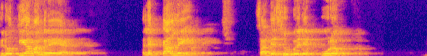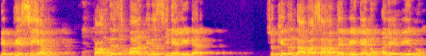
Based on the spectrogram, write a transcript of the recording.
ਫਿਰੋਤੀਆਂ ਮੰਗ ਰਹੇ ਆ ਹਲੇ ਕੱਲ ਹੀ ਸਾਡੇ ਸੂਬੇ ਦੇ ਪੂਰਬ ਡਿਪਟੀ ਸੀਐਮ ਕਾਂਗਰਸ ਪਾਰਟੀ ਦੇ ਸੀਨੀਅਰ ਲੀਡਰ ਸੁਖੀ ਰੰਧਾਵਾ ਸਾਹਿਬ ਦੇ ਬੇਟੇ ਨੂੰ, ਅਜੇ ਵੀਰ ਨੂੰ।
